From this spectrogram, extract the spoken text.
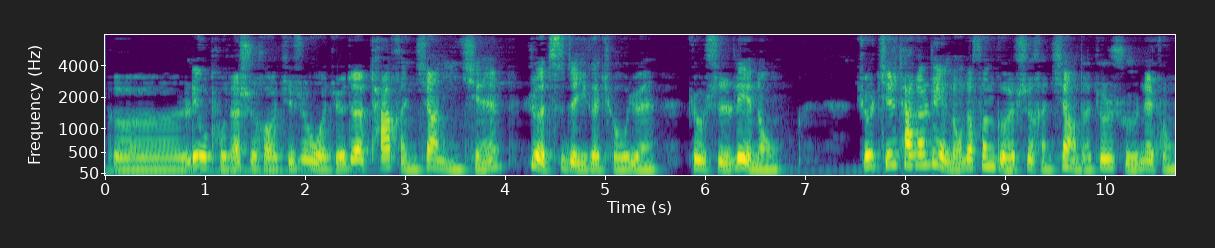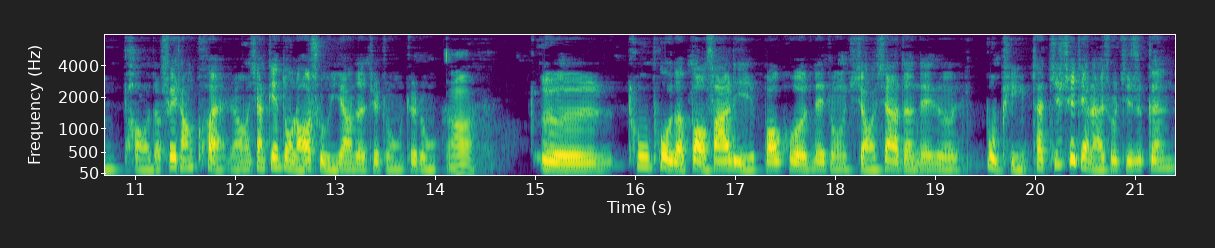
个利物浦的时候，其实我觉得他很像以前热刺的一个球员，就是列侬。就是其实他跟列侬的风格是很像的，就是属于那种跑得非常快，然后像电动老鼠一样的这种这种啊呃突破的爆发力，包括那种脚下的那个步频，他其实这点来说，其实跟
